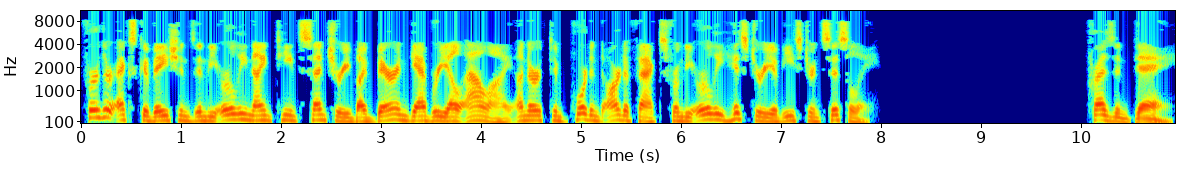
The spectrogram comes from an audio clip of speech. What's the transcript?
Further excavations in the early 19th century by Baron Gabriel Alai unearthed important artifacts from the early history of eastern Sicily. Present day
